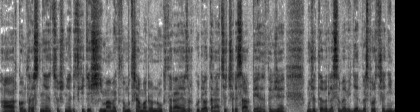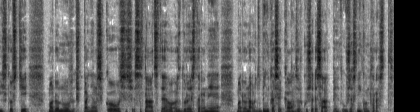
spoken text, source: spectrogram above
a kontrastně, což mě vždycky těší, máme k tomu třeba Madonu, která je z roku 1965, takže můžete vedle sebe vidět bezprostřední blízkosti Madonu španělskou z 16. a z druhé strany je Madonna od Zbyňka Sekala z roku 65. Úžasný kontrast.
